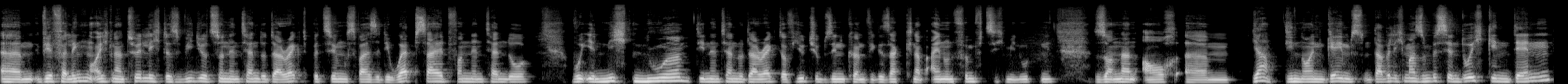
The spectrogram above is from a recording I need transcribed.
Ähm, wir verlinken euch natürlich das Video zu Nintendo Direct beziehungsweise die Website von Nintendo, wo ihr nicht nur die Nintendo Direct auf YouTube sehen könnt, wie gesagt knapp 51 Minuten, sondern auch ähm, ja die neuen Games. Und da will ich mal so ein bisschen durchgehen, denn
